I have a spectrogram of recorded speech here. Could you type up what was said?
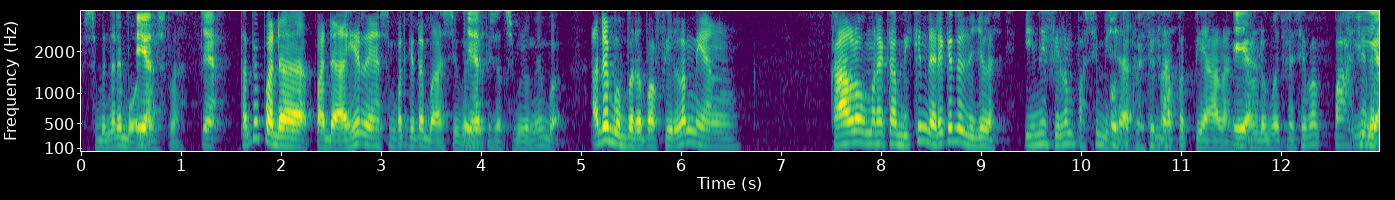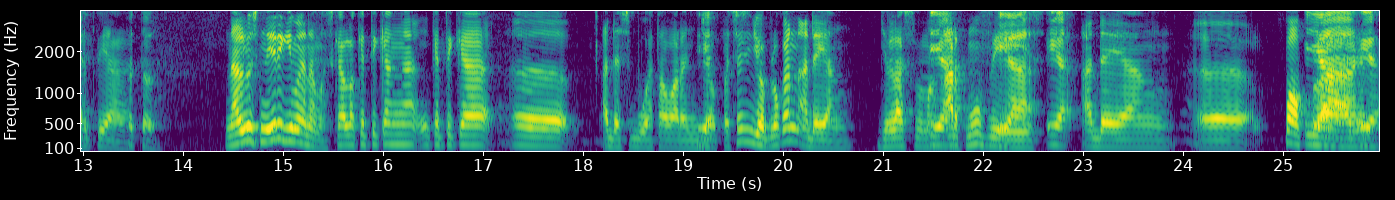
sebenarnya Iya. bonus lah. Iya. Tapi pada pada akhirnya sempat kita bahas juga Iya. di episode sebelumnya, Mbak. Ada beberapa film yang kalau mereka bikin dari kita udah jelas, ini film pasti bisa Untuk festival. dapat piala. nih. Iya. Kalau udah buat festival pasti Iya, dapat piala. Betul. Nah, lu sendiri gimana, Mas? Kalau ketika ketika eh, ada sebuah tawaran Iya. job, pasti job lu kan ada yang jelas memang Iya, art movies, iya, iya. ada yang eh, pop Iya, lah, iya.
